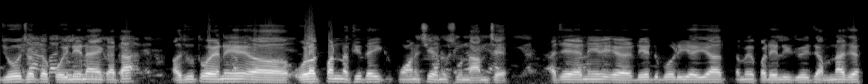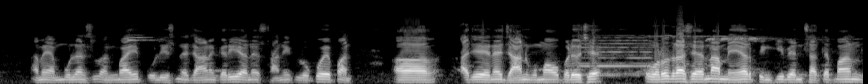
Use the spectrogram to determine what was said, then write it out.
જોવો છો તો કોયલીના એક હતા. હજુ તો એની ઓળખ પણ નથી થઈ કે કોણ છે, એનું શું નામ છે. આજે એની ડેડ બોડી અહીંયા તમે પડેલી જોઈ છે, હમણાં જ અમે એમ્બ્યુલન્સ લંગવાઈ પોલીસને જાણ કરી અને સ્થાનિક લોકોએ પણ આજે એને જાન ગુમાવવો પડ્યો છે. તો વડોદરા શહેરના મેયર પિંકીબેન સાથે પણ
